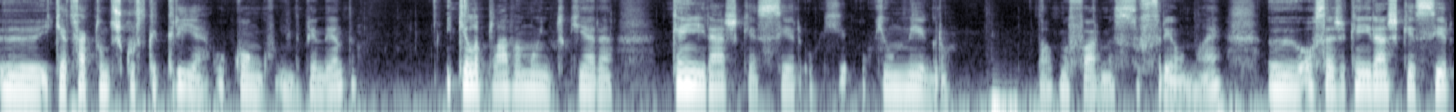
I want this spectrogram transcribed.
uh, e que é de facto um discurso que cria o Congo independente, e que ele apelava muito, que era quem irá esquecer o que, o que um negro de alguma forma sofreu, não é? Uh, ou seja, quem irá esquecer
